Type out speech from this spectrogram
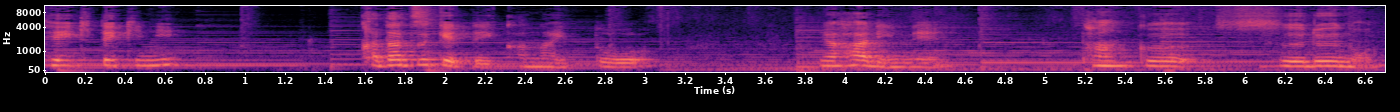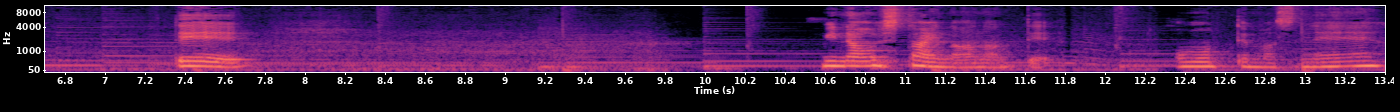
定期的に片付けていかないとやはりねパンクするので見直したいななんて思ってますね。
